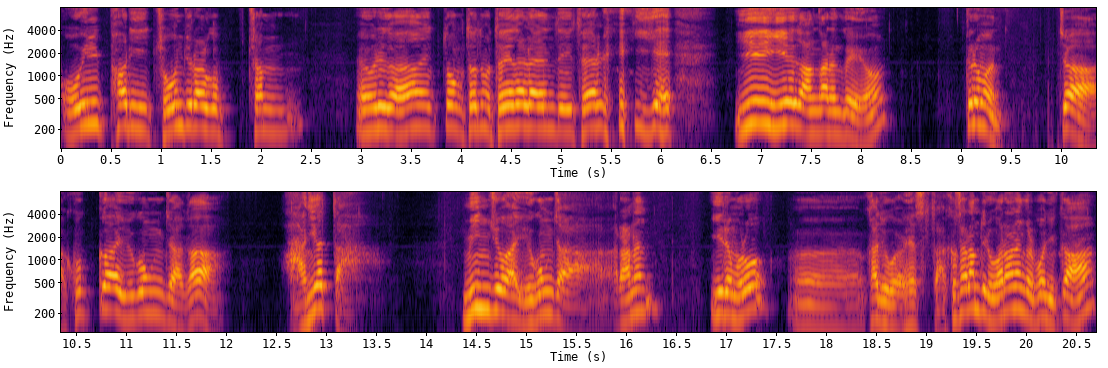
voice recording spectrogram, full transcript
5.18이 좋은 줄 알고 참, 어, 우리가 또 더더 더 해달라 했는데, 더 할, 이게 이해, 이해가 안 가는 거예요. 그러면, 자, 국가 유공자가 아니었다. 민주화 유공자라는 이름으로 어, 가지고 했었다. 그 사람들이 원하는 걸 보니까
